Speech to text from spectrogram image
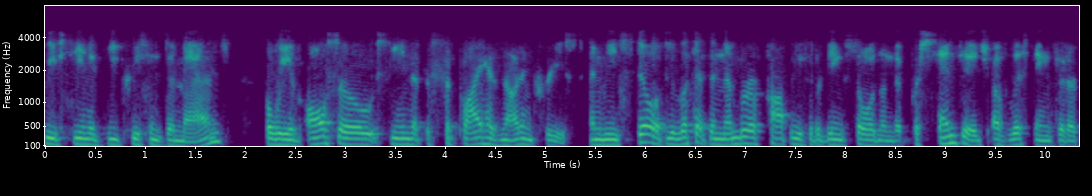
we've seen a decrease in demand, but we have also seen that the supply has not increased. And we still, if you look at the number of properties that are being sold and the percentage of listings that are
